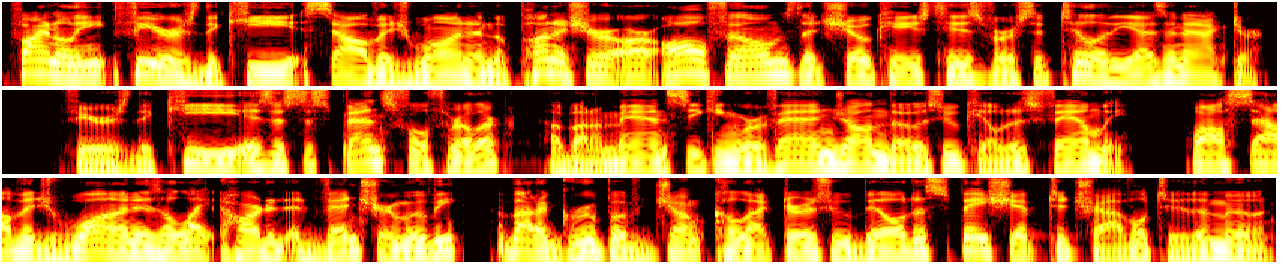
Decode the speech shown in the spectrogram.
Finally, Fear is the Key, Salvage 1, and The Punisher are all films that showcased his versatility as an actor. Fear is the Key is a suspenseful thriller about a man seeking revenge on those who killed his family while Salvage 1 is a light-hearted adventure movie about a group of junk collectors who build a spaceship to travel to the moon.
